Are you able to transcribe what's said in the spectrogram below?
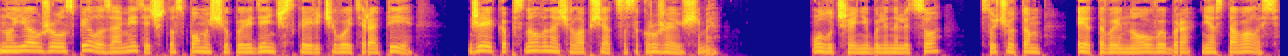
Но я уже успела заметить, что с помощью поведенческой и речевой терапии Джейкоб снова начал общаться с окружающими. Улучшения были налицо, с учетом этого иного выбора не оставалось.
